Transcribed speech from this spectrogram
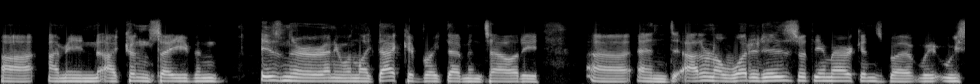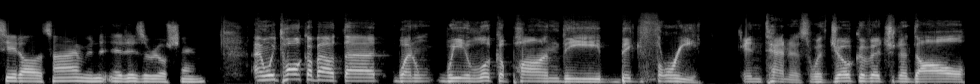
Uh, I mean, I couldn't say even Isner or anyone like that could break that mentality. Uh, and I don't know what it is with the Americans, but we, we see it all the time, and it is a real shame. And we talk about that when we look upon the big three in tennis with Djokovic, Nadal,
